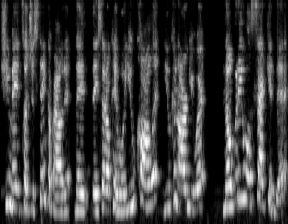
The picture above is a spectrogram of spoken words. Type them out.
she made such a stink about it. They they said, okay, well, you call it, you can argue it. Nobody will second it,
